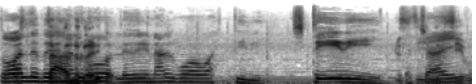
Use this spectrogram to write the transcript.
Todas le deben, Está dando algo, clarito. le deben algo a Stevie. Stevie. Stevie, ¿cachai? sí, po.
